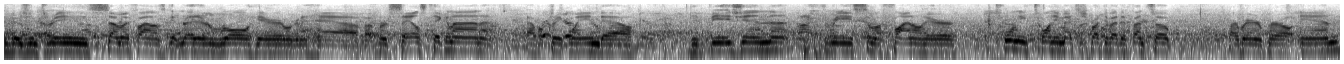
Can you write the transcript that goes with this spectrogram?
Division three semifinals getting ready to roll here. We're gonna have Versailles taking on Apple Creek Waynedale. Division three semifinal here. 2020 matches brought to you by Defense Soap, Barbarian Apparel, and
